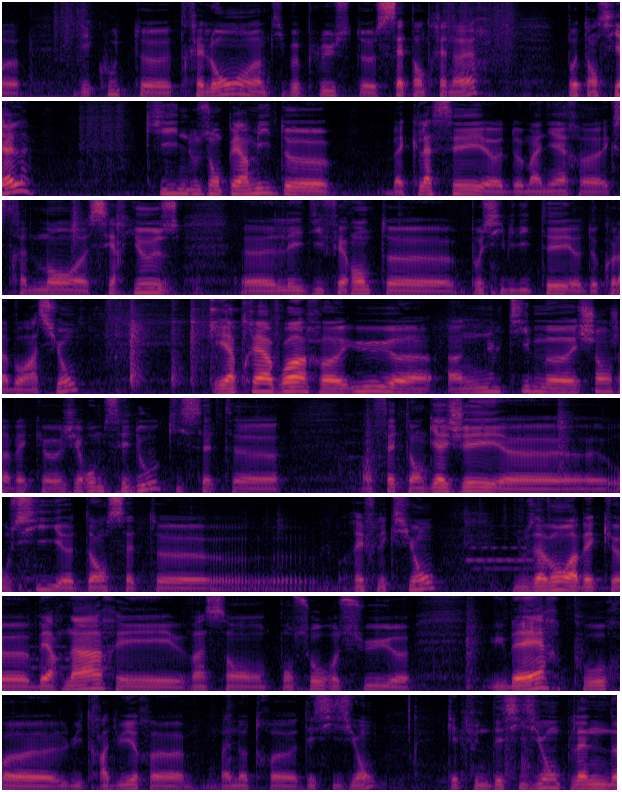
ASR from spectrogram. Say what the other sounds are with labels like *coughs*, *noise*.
d'écoute très longs, un petit peu plus de sept entraîneurs potentiels qui nous ont permis de bah, classer euh, de manière euh, extrêmement euh, sérieuse les différentes possibilités de collaboration. Et après avoir eu un ultime échange avec Jérôme Sédou, qui s'est en fait engagé aussi dans cette réflexion, nous avons avec Bernard et Vincent Ponceau reçu Hubert pour lui traduire bah, notre décision, qui est une décision pleine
